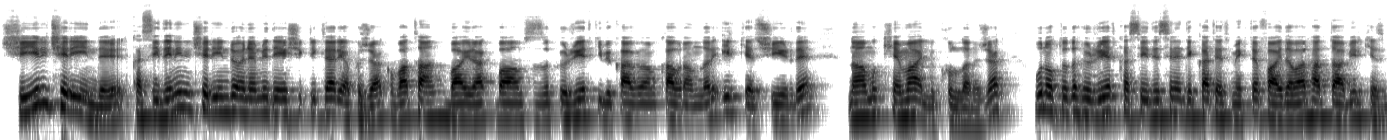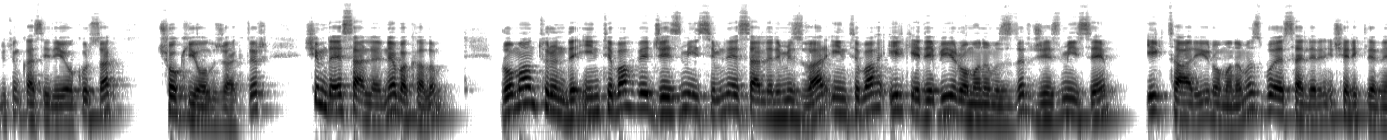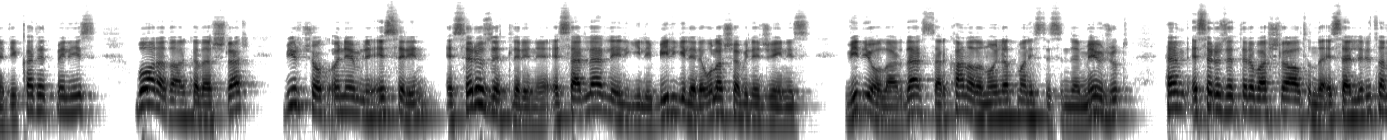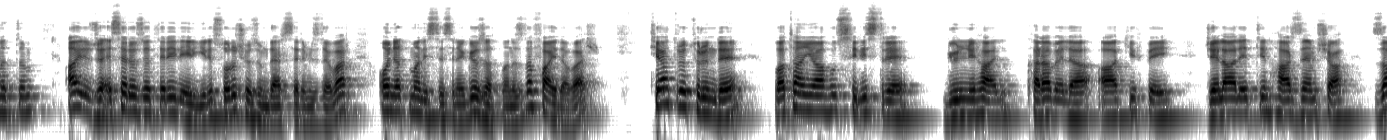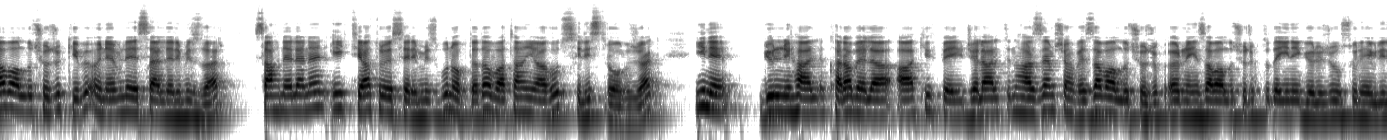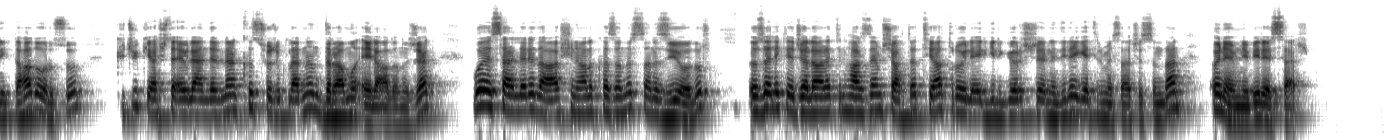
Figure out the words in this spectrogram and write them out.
Şiir içeriğinde, kasidenin içeriğinde önemli değişiklikler yapacak. Vatan, bayrak, bağımsızlık, hürriyet gibi kavram, kavramları ilk kez şiirde Namık Kemal kullanacak. Bu noktada hürriyet kasidesine dikkat etmekte fayda var. Hatta bir kez bütün kasideyi okursak çok iyi olacaktır. Şimdi eserlerine bakalım. Roman türünde İntibah ve Cezmi isimli eserlerimiz var. İntibah ilk edebi romanımızdır. Cezmi ise ilk tarihi romanımız. Bu eserlerin içeriklerine dikkat etmeliyiz. Bu arada arkadaşlar birçok önemli eserin eser özetlerine, eserlerle ilgili bilgilere ulaşabileceğiniz videolar, dersler kanalın oynatma listesinde mevcut. Hem eser özetleri başlığı altında eserleri tanıttım. Ayrıca eser özetleriyle ilgili soru çözüm derslerimiz de var. Oynatma listesine göz atmanızda fayda var. Tiyatro türünde Vatan Yahut Silistre, Gülnihal, Karabela, Akif Bey, Celalettin Harzemşah, Zavallı Çocuk gibi önemli eserlerimiz var. Sahnelenen ilk tiyatro eserimiz bu noktada Vatan yahut Silistre olacak. Yine Gülnihal, Karabela, Akif Bey, Celalettin Harzemşah ve Zavallı Çocuk, örneğin Zavallı Çocuk'ta da yine görücü usulü evlilik daha doğrusu küçük yaşta evlendirilen kız çocuklarının dramı ele alınacak. Bu eserlere de aşinalık kazanırsanız iyi olur. Özellikle Celalettin Harzemşah da tiyatro ile ilgili görüşlerini dile getirmesi açısından önemli bir eser.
